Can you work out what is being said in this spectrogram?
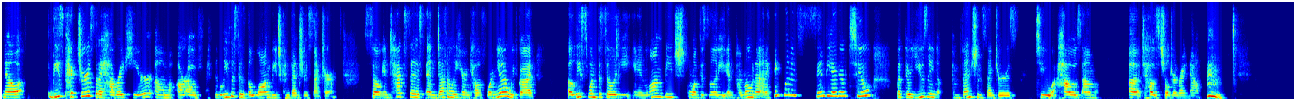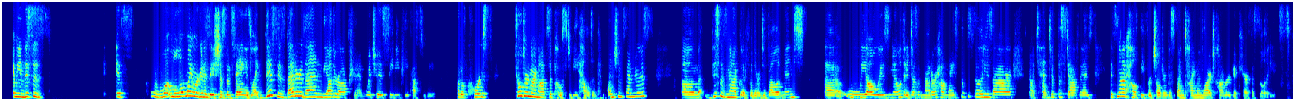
Now these pictures that I have right here um, are of, I believe this is the Long Beach Convention Center. So in Texas and definitely here in California, we've got at least one facility in Long Beach, one facility in Pomona, and I think one in San Diego too, but they're using convention centers to house um, uh, to house children right now. I mean, this is, it's what, what my organization has been saying is like, this is better than the other option, which is CBP custody. But of course, children are not supposed to be held in convention centers. Um, this is not good for their development. Uh, we always know that it doesn't matter how nice the facilities are, how attentive the staff is, it's not healthy for children to spend time in large congregate care facilities.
